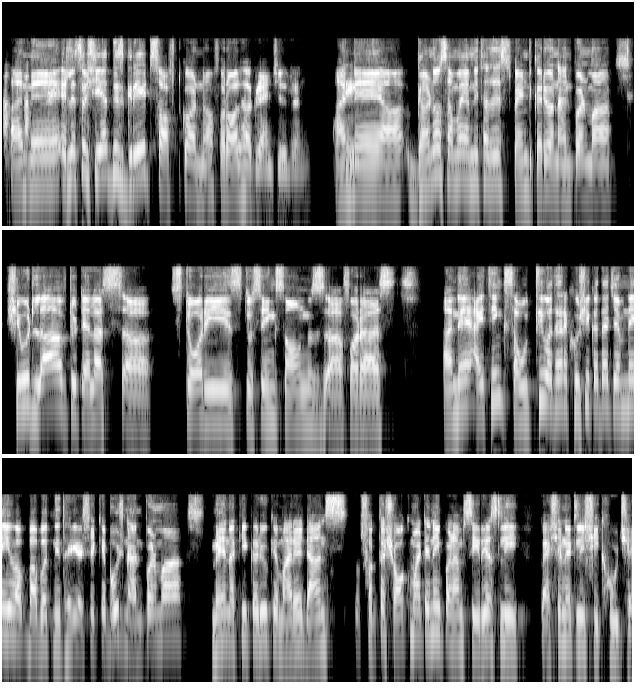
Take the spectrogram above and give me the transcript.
અને એટલે so she had this great soft corner for all her grandchildren અને ઘણો સમય એમની સાથે સ્પેન્ડ કર્યો નાનપણમાં. She would love to tell us stories to sing songs for us અને આઈ થિંક સૌથી વધારે ખુશી કદાચ એમને એ બાબતની થઈ હશે કે બહુ જ નાનપણમાં મેં નક્કી કર્યું કે મારે ડાન્સ ફક્ત શોખ માટે નહીં પણ આમ સિરિયસલી પેશનેટલી શીખવું છે.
